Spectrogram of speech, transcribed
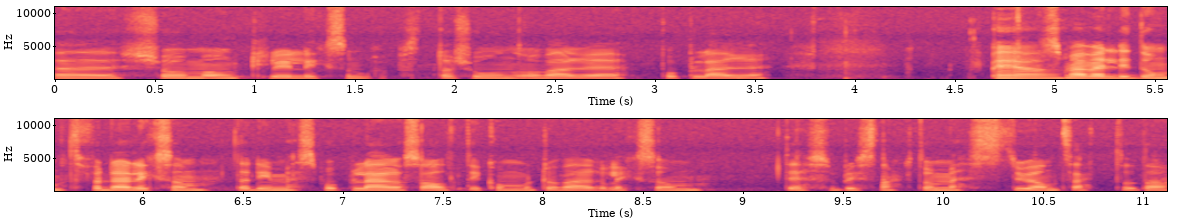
uh, show med ordentlig liksom, representasjon å være populære. Ja. Som er veldig dumt, for det er liksom det er de mest populære som alltid kommer til å være liksom det som blir snakket om mest uansett. Og da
